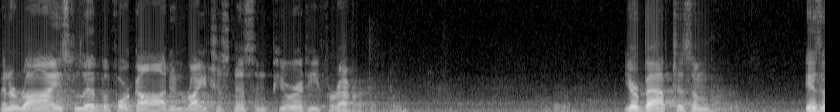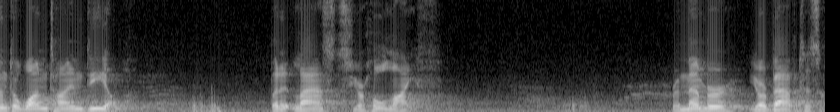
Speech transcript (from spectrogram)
and arise to live before God in righteousness and purity forever. Your baptism isn't a one time deal but it lasts your whole life. Remember your baptism,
